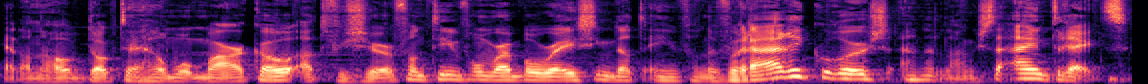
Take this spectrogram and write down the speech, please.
ja, dan hoopt Dr. Helmut Marco, adviseur van team van Rebel Racing, dat een van de Ferrari-coureurs aan het langste eind trekt.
